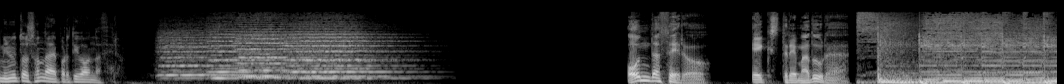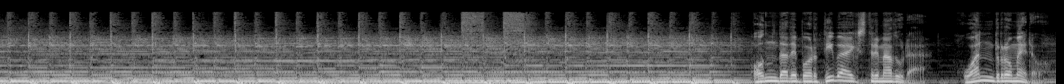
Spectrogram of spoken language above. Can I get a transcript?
minutos Onda Deportiva Onda Cero. Onda Cero, Extremadura. Onda Deportiva Extremadura. Juan Romero.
